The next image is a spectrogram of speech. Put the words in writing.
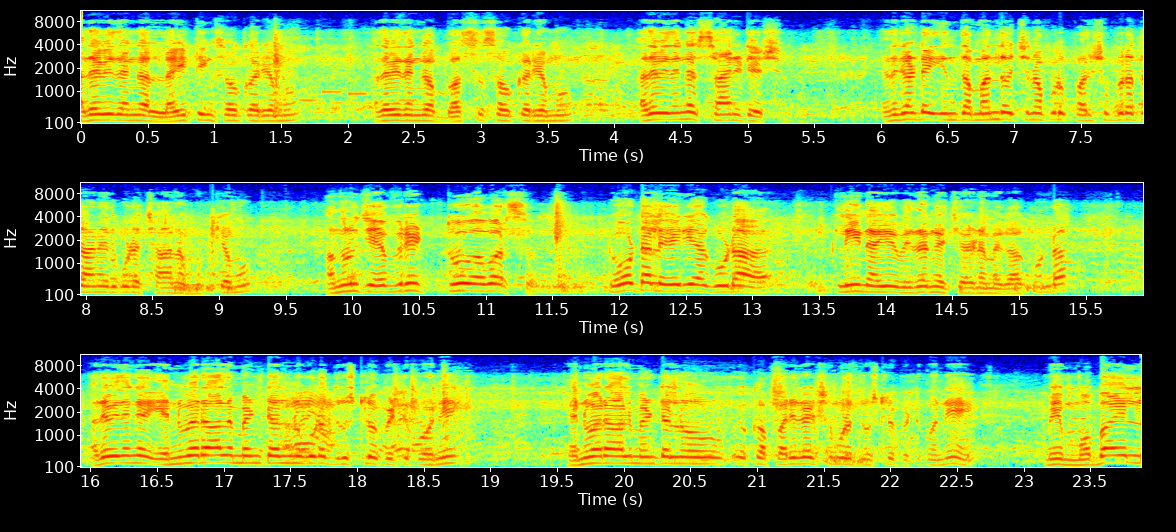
అదేవిధంగా లైటింగ్ సౌకర్యము అదేవిధంగా బస్సు సౌకర్యము అదేవిధంగా శానిటేషన్. ఎందుకంటే ఇంతమంది వచ్చినప్పుడు పరిశుభ్రత అనేది కూడా చాలా ముఖ్యము. అందునుంచి every two hours total area కూడా క్లీన్ అయ్యే విధంగా చేయడమే కాకుండా అదేవిధంగా ఎన్విరాన్మెంటల్ను కూడా దృష్టిలో పెట్టుకొని ఎన్విరాన్మెంటల్ యొక్క పరిరక్షణ కూడా దృష్టిలో పెట్టుకొని మీ మొబైల్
